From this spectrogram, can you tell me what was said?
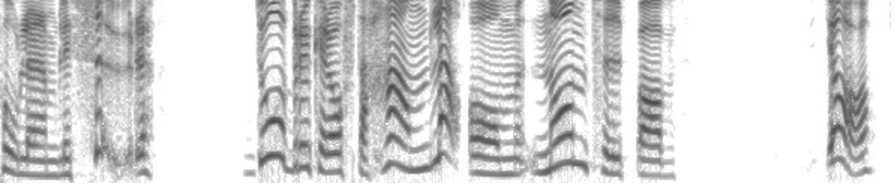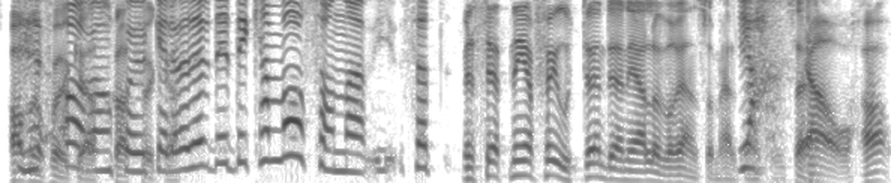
polaren blir sur. Då brukar det ofta handla om någon typ av ja, Avundsjuka, eller det, det, det kan vara sådana, så att Men sätt ner foten, den är alla överens om helt Ja. enkelt. Så. Ja. Ja,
